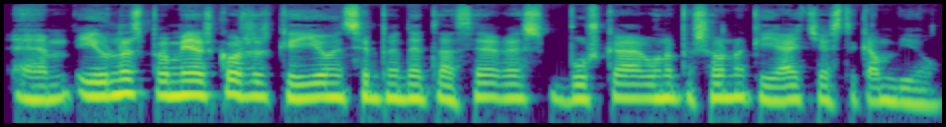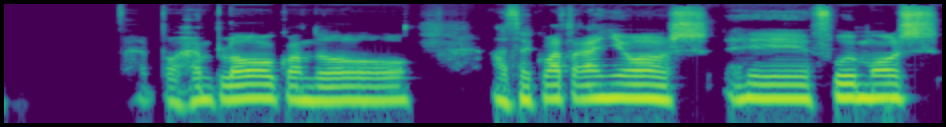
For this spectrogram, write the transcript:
Em, y una de las primeras cosas que yo siempre intento hacer es buscar una persona que ya ha hecho este cambio. Por ejemplo, cuando hace cuatro años eh, fuimos,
